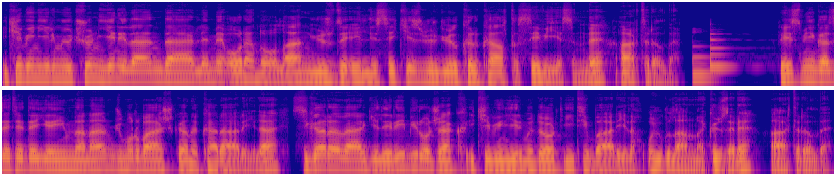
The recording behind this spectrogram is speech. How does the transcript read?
2023'ün yeniden değerleme oranı olan %58,46 seviyesinde artırıldı. Resmi gazetede yayımlanan Cumhurbaşkanı kararıyla sigara vergileri 1 Ocak 2024 itibarıyla uygulanmak üzere artırıldı.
